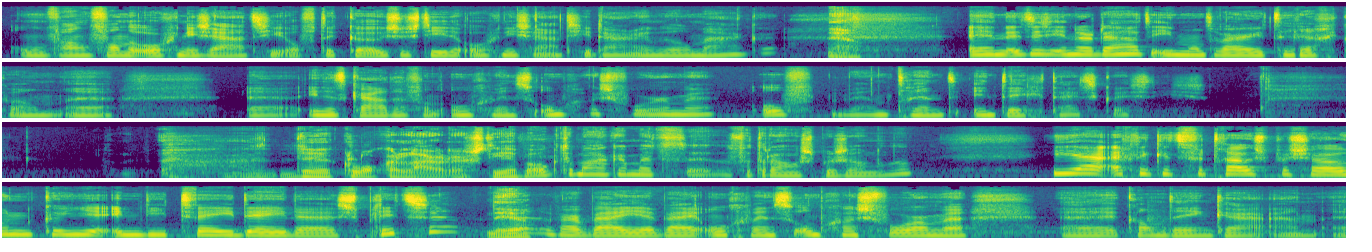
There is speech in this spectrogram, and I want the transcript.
omvang van de organisatie of de keuzes die de organisatie daarin wil maken. Ja. En het is inderdaad iemand waar je terecht kan uh, uh, in het kader van ongewenste omgangsvormen of omtrent integriteitskwesties. De klokkenluiders, die hebben ook te maken met uh, vertrouwenspersonen dan? Ja, eigenlijk het vertrouwenspersoon kun je in die twee delen splitsen. Ja. waarbij je bij ongewenste omgangsvormen uh, kan denken aan uh,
